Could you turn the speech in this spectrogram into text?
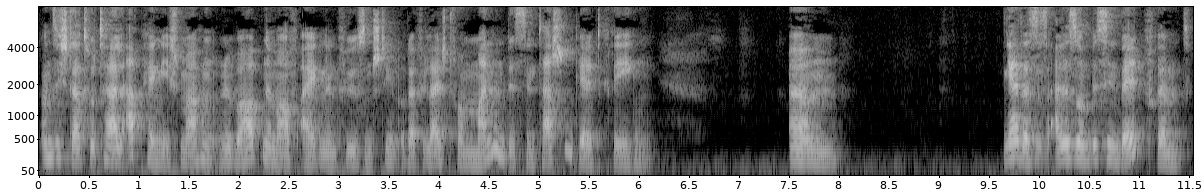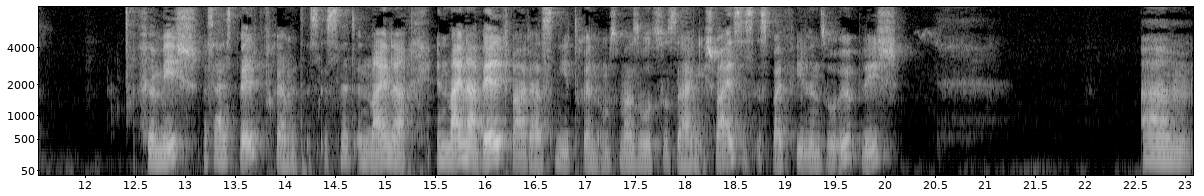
und sich da total abhängig machen und überhaupt nicht mehr auf eigenen Füßen stehen oder vielleicht vom Mann ein bisschen Taschengeld kriegen. Ähm, ja, das ist alles so ein bisschen weltfremd. Für mich, was heißt weltfremd? Es ist nicht in meiner, in meiner Welt war das nie drin, um es mal so zu sagen. Ich weiß, es ist bei vielen so üblich. Ähm,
